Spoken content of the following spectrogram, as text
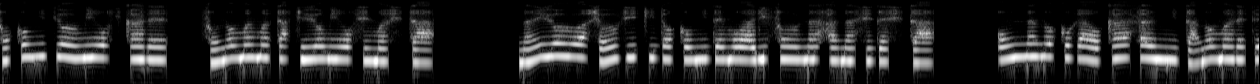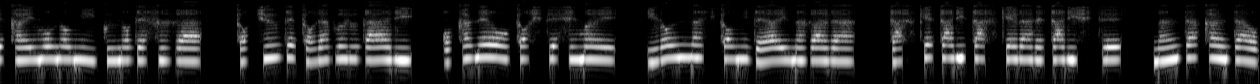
そこに興味を惹かれ、そのまま立ち読みをしました。内容は正直どこにでもありそうな話でした。女の子がお母さんに頼まれて買い物に行くのですが、途中でトラブルがあり、お金を落としてしまい、いろんな人に出会いながら、助けたり助けられたりして、なんだかんだお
